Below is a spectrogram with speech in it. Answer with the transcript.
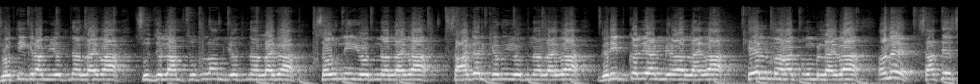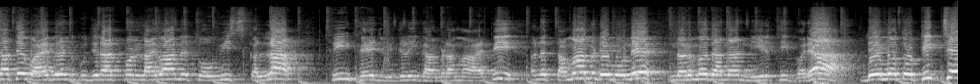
જ્યોતિગ્રામ યોજના લાવ્યા, સુજલામ સુજલામ યોજના લાવ્યા, સૌની યોજના લાવ્યા, સાગર ખેડુ યોજના લાવ્યા, ગરીબ કલ્યાણ મેળા લાવ્યા, ખેલ મહાકુંભ લાવ્યા અને સાથે સાથે વાયબ્રન્ટ ગુજરાત પણ લાવ્યા અને ચોવીસ કલાક થ્રી ફેજ વીજળી ગામડામાં આપી અને તમામ ડેમોને નર્મદાના નીરથી ભર્યા. ડેમો તો ઠીક છે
